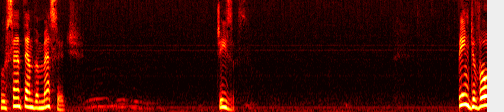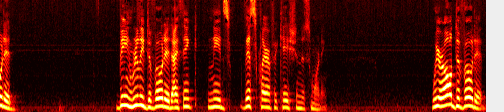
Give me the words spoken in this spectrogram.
who sent them the message Jesus. Being devoted, being really devoted, I think, needs this clarification this morning. We are all devoted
